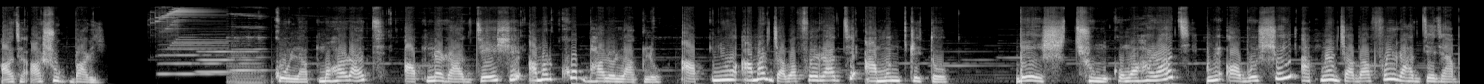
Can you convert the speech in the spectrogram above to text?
আজ আসুক বাড়ি। কোলাপ মহারাজ, আপনার রাজ্যে এসে আমার খুব ভালো লাগল। আপনিও আমার জবাফুল রাজ্যে আমন্ত্রিত। বেশ, ঝুমকো মহারাজ, আমি অবশ্যই আপনার জবাফুল রাজ্যে যাব।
